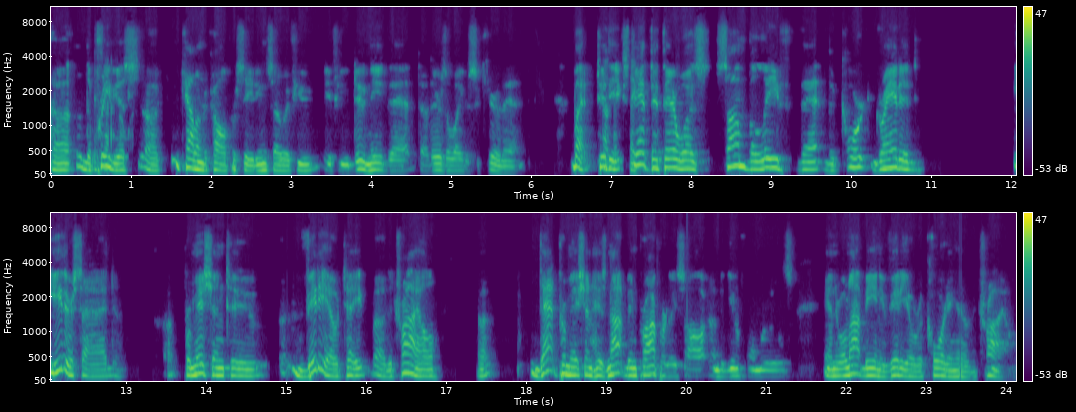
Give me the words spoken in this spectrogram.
uh, the previous uh, calendar call proceeding. So if you if you do need that, uh, there's a way to secure that. But to Okay, the extent that there was some belief that the court granted either side uh, permission to videotape uh, the trial, uh, that permission has not been properly sought under uniform rules, and there will not be any video recording of the trial.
